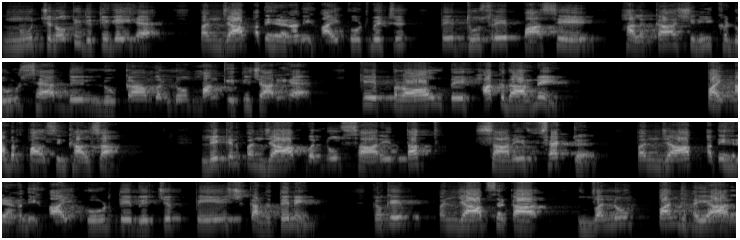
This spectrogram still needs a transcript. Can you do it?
ਨੂੰ ਚੁਣੌਤੀ ਦਿੱਤੀ ਗਈ ਹੈ, ਪੰਜਾਬ ਅਤੇ ਹਰਿਆਣਾ ਦੀ ਹਾਈ ਕੋਰਟ ਵਿੱਚ ਤੇ ਦੂਸਰੇ ਪਾਸੇ ਹਲਕਾ ਸ਼੍ਰੀ ਖਡੂਰ ਸਾਹਿਬ ਦੇ ਲੋਕਾਂ ਵੱਲੋਂ ਮੰਗ ਕੀਤੀ ਜਾ ਰਹੀ ਹੈ ਕਿ ਪਰੌਲ ਦੇ ਹੱਕਦਾਰ ਨੇ ਭਾਈ ਅੰਮ੍ਰਿਤਪਾਲ ਸਿੰਘ ਖਾਲਸਾ, ਲੇਕਿਨ ਪੰਜਾਬ ਵੱਲੋਂ ਸਾਰੇ ਤੱਥ, ਸਾਰੇ ਫੈਕਟ ਪੰਜਾਬ ਅਤੇ ਹਰਿਆਣਾ ਦੀ ਹਾਈ ਕੋਰਟ ਦੇ ਵਿੱਚ ਪੇਸ਼ ਕਰ ਦਿੱਤੇ ਨੇ, ਕਿਉਂਕਿ ਪੰਜਾਬ ਸਰਕਾਰ ਵੱਲੋਂ 5000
